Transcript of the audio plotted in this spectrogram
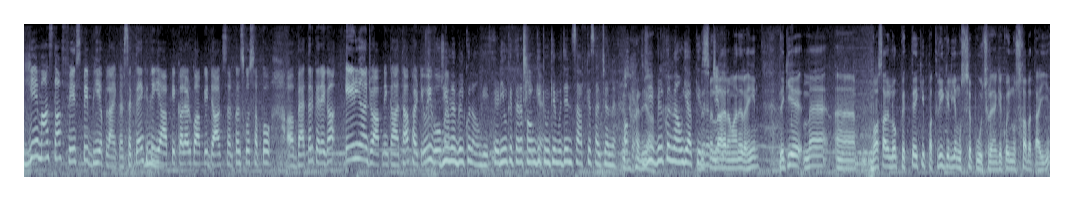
ये मास्क आप फेस पे भी अप्लाई कर सकते हैं क्योंकि ये आपके कलर को आपके डार्क सर्कल्स को सबको बेहतर करेगा। एड़ियाँ जो आपने कहा था फटी हुई वो जी मैं- बिल्कुल आऊँगी। एड़ियों की तरफ़ आऊँगी क्योंकि मुझे इंसाफ के साथ चलना है। जी जी हाँ। बिल्कुल मैं आऊँगी आपकी तरफ़। रहीम देखिए मैं बहुत सारे लोग पित्ते की पथरी के लिए मुझसे पूछ रहे हैं कि कोई नुस्खा बताइए।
